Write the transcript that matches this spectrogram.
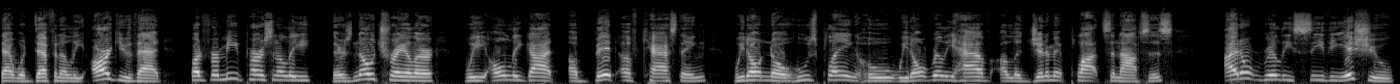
that would definitely argue that. But for me personally, there's no trailer. We only got a bit of casting. We don't know who's playing who. We don't really have a legitimate plot synopsis. I don't really see the issue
